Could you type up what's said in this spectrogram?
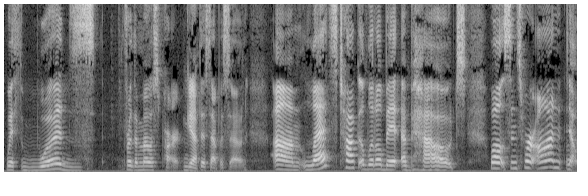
with Woodes for the most part. Yeah. This episode. Um, let's talk a little bit about. Well, since we're on, no,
